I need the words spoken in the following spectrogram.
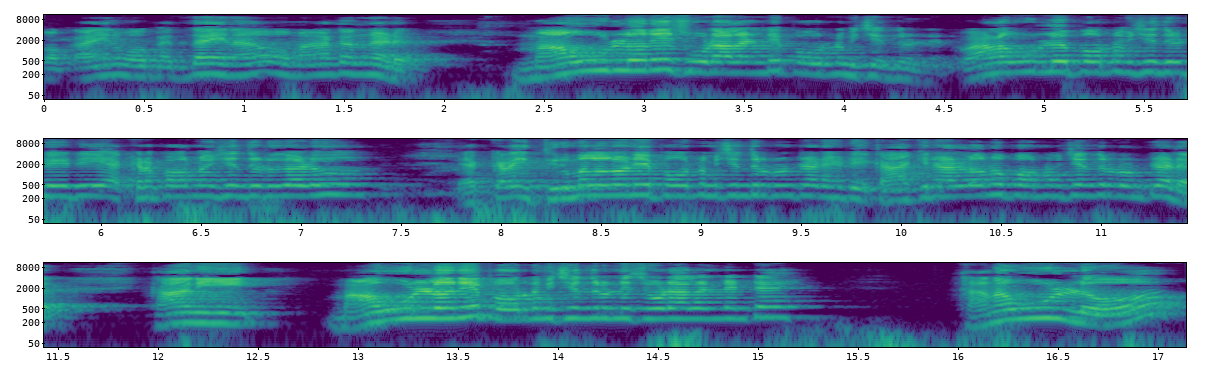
ఒక ఆయన ఓ పెద్ద ఆయన ఓ మాట అన్నాడు మా ఊళ్ళోనే చూడాలండి పౌర్ణమి చంద్రుడు వాళ్ళ ఊళ్ళో పౌర్ణమి చంద్రుడు ఏంటి? ఎక్కడ పౌర్ణమి చంద్రుడు గాడు? ఎక్కడ తిరుమలలోనే పౌర్ణమి చంద్రుడు ఉంటాడేంటి కాకినాడలోనూ పౌర్ణమి చంద్రుడు ఉంటాడు. కానీ మా ఊళ్ళోనే పౌర్ణమి చంద్రుడిని చూడాలండి అంటే తన ఊళ్ళో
